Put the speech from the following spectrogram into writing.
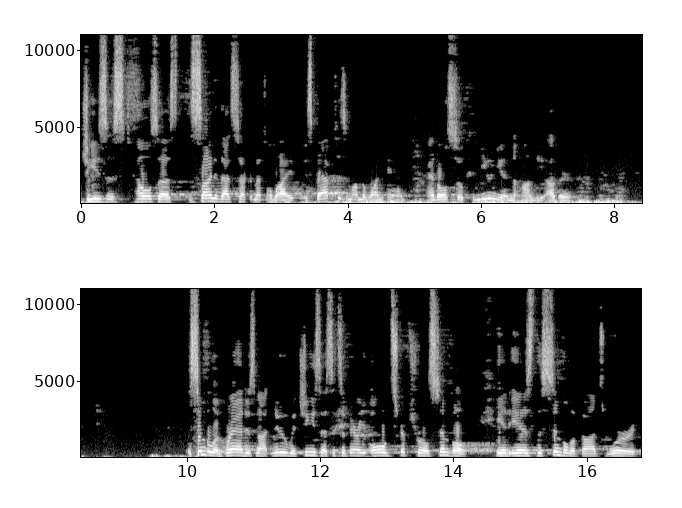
Jesus tells us the sign of that sacramental life is baptism on the one hand and also communion on the other. The symbol of bread is not new with Jesus. It's a very old scriptural symbol. It is the symbol of God's Word.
